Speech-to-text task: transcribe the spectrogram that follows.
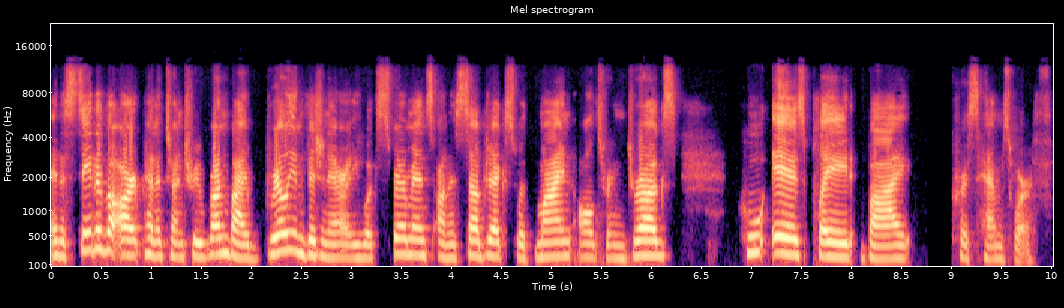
in a state of the art penitentiary run by a brilliant visionary who experiments on his subjects with mind altering drugs, who is played by Chris Hemsworth.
